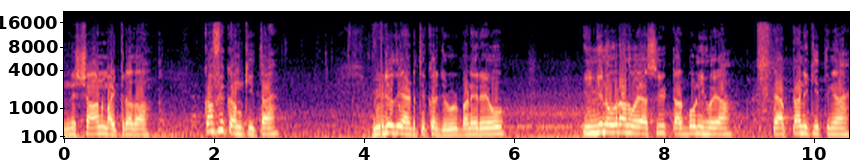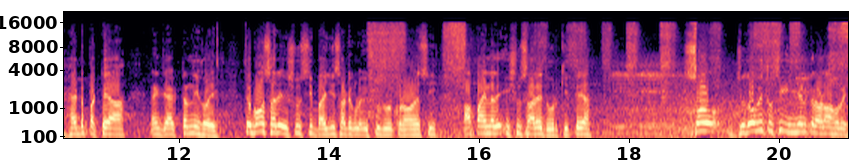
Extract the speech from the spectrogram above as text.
ਨਿਸ਼ਾਨ ਮਾਈਕਰਾ ਦਾ ਕਾਫੀ ਕੰਮ ਕੀਤਾ ਹੈ। ਵੀਡੀਓ ਦੇ ਐਂਡ ਤੱਕ ਜਰੂਰ ਬਣੇ ਰਹੋ। ਇੰਜਨ ਓਵਰਆਲ ਹੋਇਆ ਸੀ ਟਰਬੋ ਨਹੀਂ ਹੋਇਆ, ਟੈਪਟਾਂ ਨਹੀਂ ਕੀਤੀਆਂ ਹੈੱਡ ਪੱਟਿਆ ਇੰਜੈਕਟਰ ਨਹੀਂ ਹੋਏ ਤੇ ਬਹੁਤ ਸਾਰੇ ਇਸ਼ੂ ਸੀ। ਬਾਈ ਜੀ, ਸਾਡੇ ਕੋਲ ਇਸ਼ੂ ਦੂਰ ਕਰਾਉਣੇ ਸੀ। ਆਪਾਂ ਇਹਨਾਂ ਦੇ ਇਸ਼ੂ ਸਾਰੇ ਦੂਰ ਕੀਤੇ ਆ। ਸੋ ਜਦੋਂ ਵੀ ਤੁਸੀਂ ਇੰਜਨ ਕਰਾਉਣਾ ਹੋਵੇ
